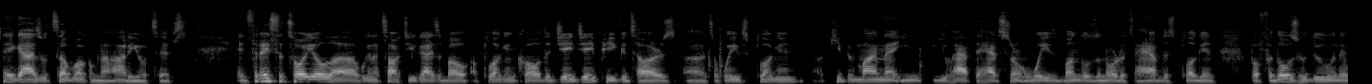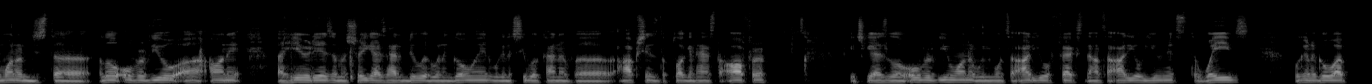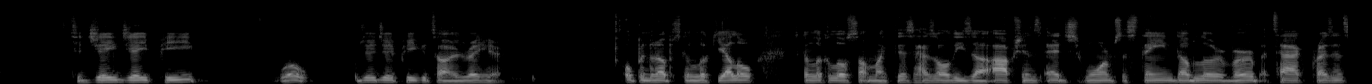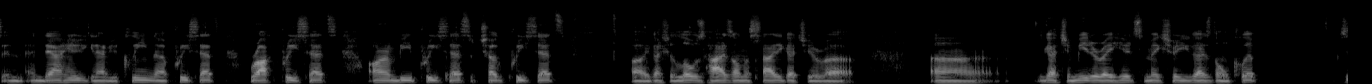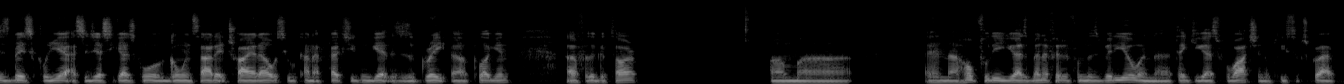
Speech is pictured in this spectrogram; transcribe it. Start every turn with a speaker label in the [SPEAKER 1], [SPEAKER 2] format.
[SPEAKER 1] Hey guys, what's up? Welcome to Audio Tips. In today's tutorial, uh, we're going to talk to you guys about a plugin called the JJP Guitars. Uh, it's a Waves plugin. Uh, keep in mind that you you have to have certain Waves bundles in order to have this plugin. But for those who do and they want just uh, a little overview uh, on it, uh, here it is. I'm going to show you guys how to do it. We're going to go in. We're going to see what kind of options the plugin has to offer. Get you guys a little overview on it. We're going to go to audio effects, down to audio units, to waves. We're going to go up to JJP Whoa. JJP guitars right here. Open it up. It's going to look yellow. It's going to look a little something like this. It has all these uh, options. Edge, warm, sustain, doubler, verb, attack, presence. And, and down here you can have your clean uh, presets, rock presets, R&B presets, chug presets. Uh, you got your lows, highs on the side. You got your uh, uh, you got your meter right here to make sure you guys don't clip. This is basically it. I suggest you guys go go inside it, try it out, see what kind of effects you can get. This is a great uh, plugin uh, for the guitar. Um, uh, and uh, hopefully you guys benefited from this video and uh, thank you guys for watching and please subscribe.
